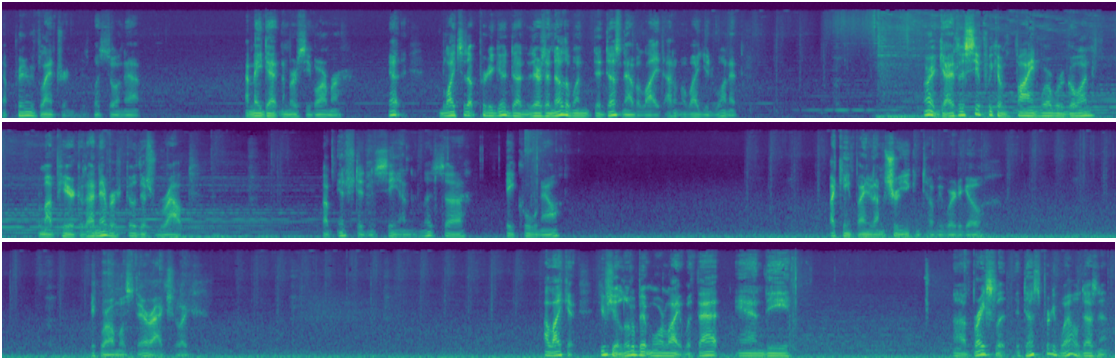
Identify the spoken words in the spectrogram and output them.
Yeah, primitive lantern is what's doing that. I made that in immersive armor. Yeah, lights it up pretty good, doesn't it? There's another one that doesn't have a light. I don't know why you'd want it. All right, guys, let's see if we can find where we're going from up here, because I never go this route. I'm interested in seeing. Let's uh, stay cool now. If I can't find it, I'm sure you can tell me where to go. I think we're almost there, actually. I like it. Gives you a little bit more light with that and the uh, bracelet. It does pretty well, doesn't it?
